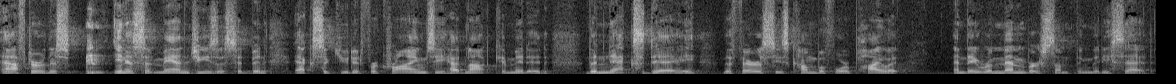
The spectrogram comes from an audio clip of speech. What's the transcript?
After this innocent man, Jesus, had been executed for crimes he had not committed, the next day, the Pharisees come before Pilate and they remember something that he said.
